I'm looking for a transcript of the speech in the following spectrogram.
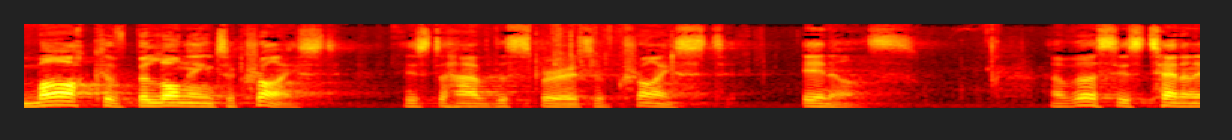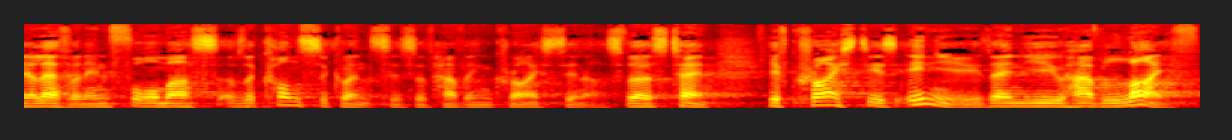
mark of belonging to Christ is to have the Spirit of Christ in us. Now, verses 10 and 11 inform us of the consequences of having Christ in us. Verse 10 If Christ is in you, then you have life.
